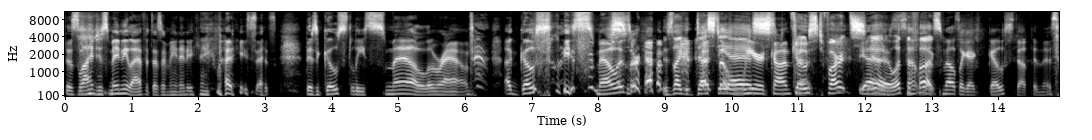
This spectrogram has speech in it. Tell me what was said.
This line just made me laugh. It doesn't mean anything, but he says, "There's a ghostly smell around. a ghostly smell is around." it's like dusty That's a weird concept. ghost farts. Yeah, what the fuck? What smells like a ghost up in this?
